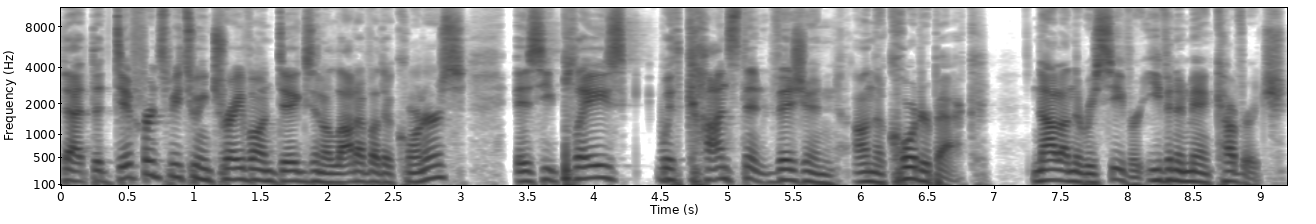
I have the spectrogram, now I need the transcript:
that the difference between Trevon Diggs and a lot of other corners is he plays with constant vision on the quarterback, not on the receiver, even in man coverage.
